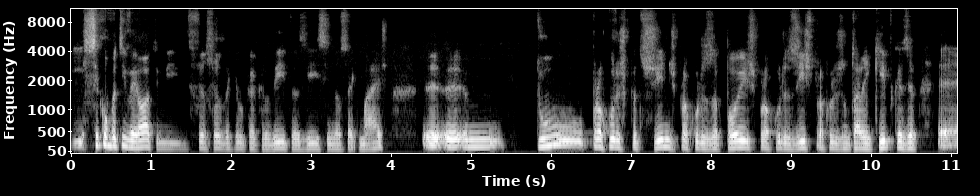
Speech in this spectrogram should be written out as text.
e, e ser combativo é ótimo e defensor daquilo que acreditas e isso e não sei o que mais. Uh, uh, tu procuras patrocínios, procuras apoios, procuras isto, procuras juntar a equipe, quer dizer, é,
